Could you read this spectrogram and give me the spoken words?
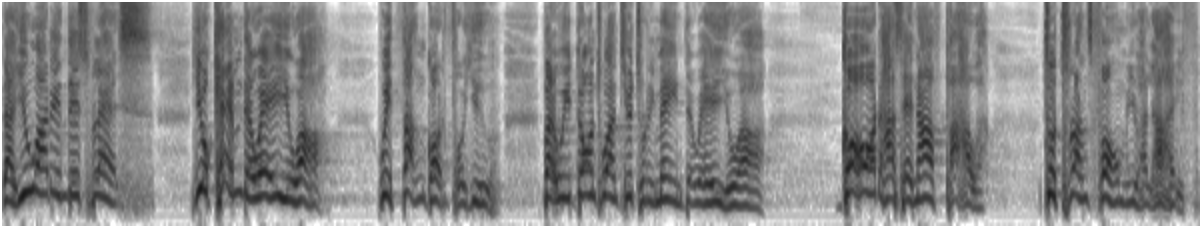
that you are in this place. You came the way you are We thank God for you, but we don't want you to remain the way you are. God has enough power to transform your life.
